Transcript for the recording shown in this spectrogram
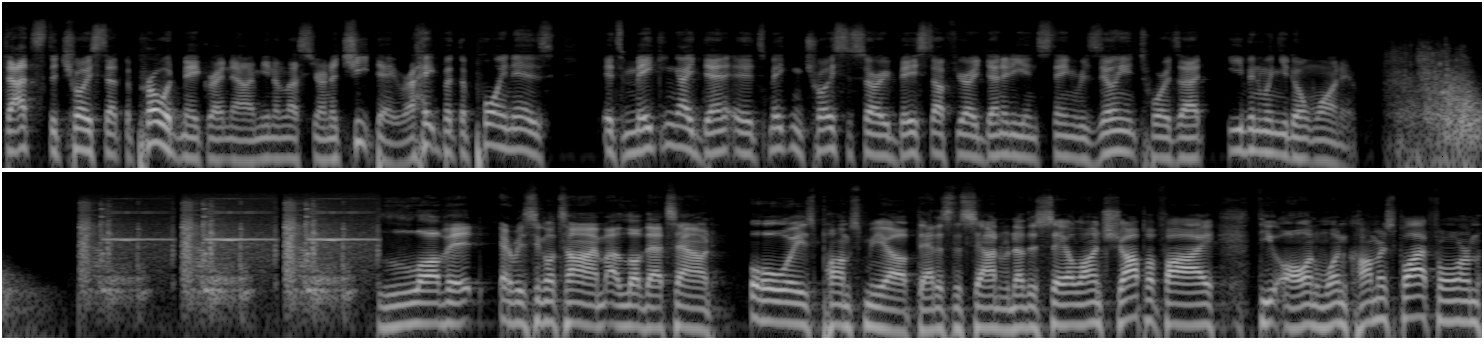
that's the choice that the pro would make right now. I mean, unless you're on a cheat day, right? But the point is, it's making identity, it's making choices, sorry, based off your identity and staying resilient towards that, even when you don't want to. Love it every single time. I love that sound. Always pumps me up. That is the sound of another sale on Shopify, the all in one commerce platform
